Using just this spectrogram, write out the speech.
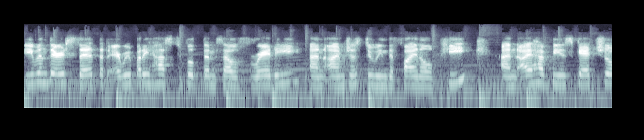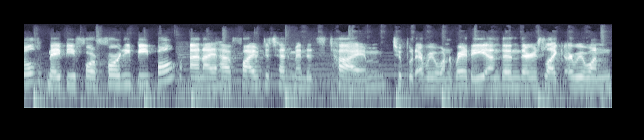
Even they're said that everybody has to put themselves ready and I'm just doing the final peak. And I have been scheduled maybe for 40 people and I have five to 10 minutes time to put everyone ready. And then there's like everyone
